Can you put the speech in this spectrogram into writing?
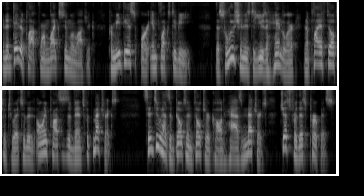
in a data platform like Sumo Logic, Prometheus, or InfluxDB. The solution is to use a handler and apply a filter to it so that it only processes events with metrics. Sensu has a built-in filter called hasMetrics just for this purpose.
